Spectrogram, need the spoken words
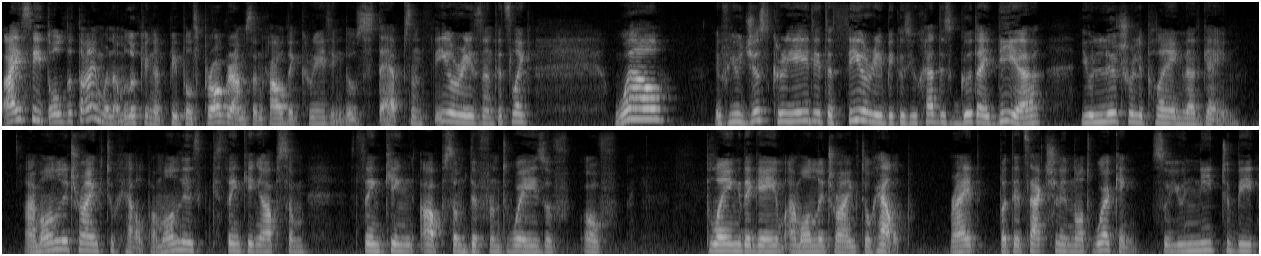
I see it all the time when i'm looking at people's programs and how they're creating those steps and theories and it's like well if you just created a theory because you had this good idea you're literally playing that game. I'm only trying to help. I'm only thinking up some thinking up some different ways of of playing the game. I'm only trying to help right? But it's actually not working. So you need to be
